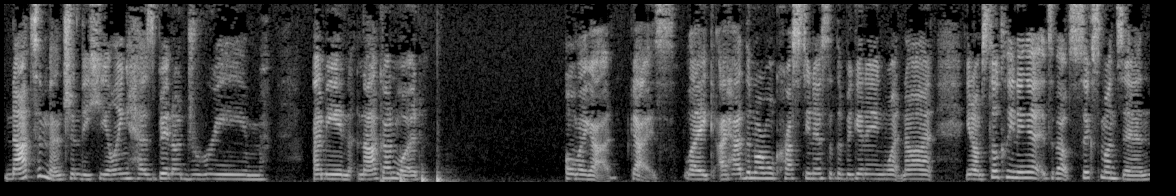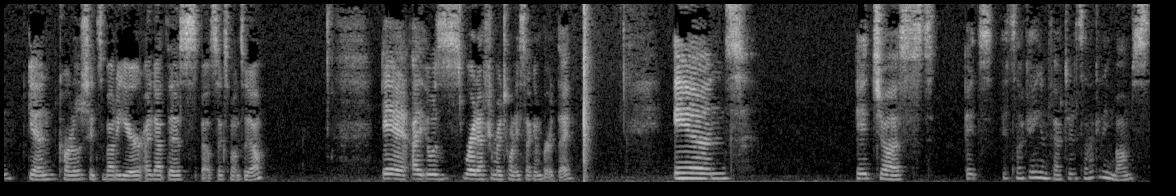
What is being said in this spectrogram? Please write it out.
Not to mention, the healing has been a dream. I mean, knock on wood. Oh my god, guys. Like, I had the normal crustiness at the beginning, whatnot. You know, I'm still cleaning it. It's about six months in. Again, cartilage takes about a year. I got this about six months ago and I, it was right after my 22nd birthday. And it just it's it's not getting infected, it's not getting bumps.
